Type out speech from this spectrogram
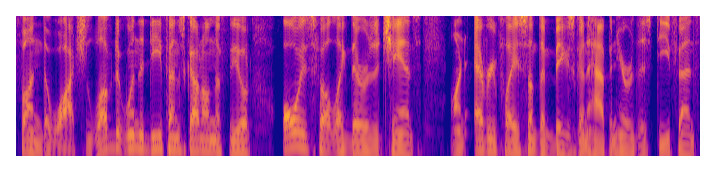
fun to watch. Loved it when the defense got on the field. Always felt like there was a chance on every play something big is going to happen here with this defense.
